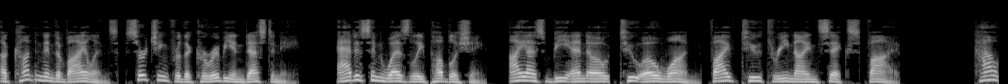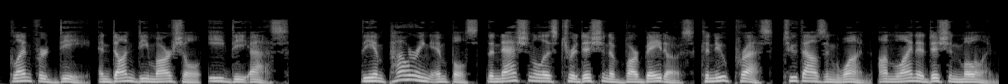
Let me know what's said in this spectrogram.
A Continent of Islands, Searching for the Caribbean Destiny. Addison Wesley Publishing. ISBN 0-201-52396-5. Howe, Glenford D., and Don D. Marshall, eds. The Empowering Impulse, The Nationalist Tradition of Barbados Canoe Press, 2001 online edition Molen,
